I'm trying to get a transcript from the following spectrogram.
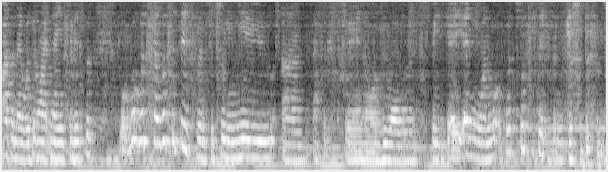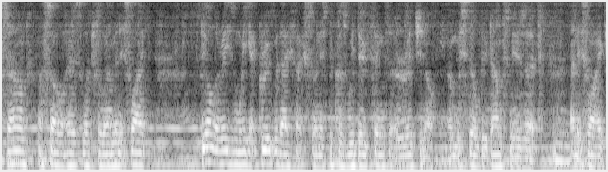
I don't know what the right name for it is, but what, what, what's, so what's the difference between you and Aphex Twin or whoever is BDJ, anyone? What, what, what's the difference? Just a different sound. That's all it is, literally. I mean, it's like the only reason we get grouped with Aphex Twin is because we do things that are original and we still do dance music. And it's like,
